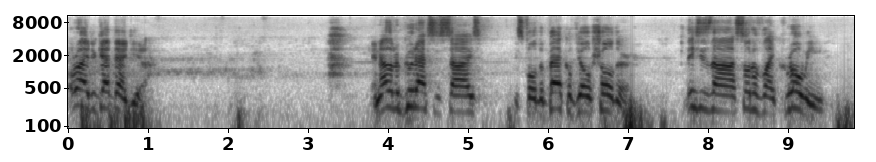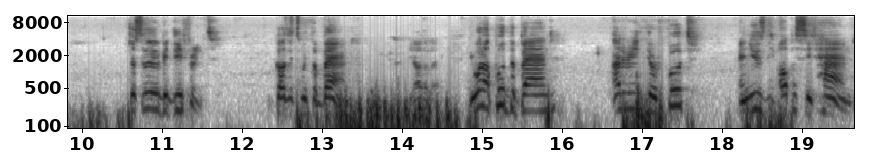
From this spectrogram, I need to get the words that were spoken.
Alright, you get the idea. Another good exercise is for the back of your shoulder. This is a sort of like rowing, just a little bit different because it's with a band. The other leg. You want to put the band underneath your foot and use the opposite hand.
